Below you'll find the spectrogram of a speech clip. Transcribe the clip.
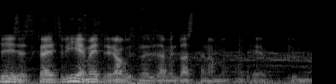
Jesus Christ, viie meetri kauguselt nad ei saa mind lasta enam, okei okay,, kümne.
